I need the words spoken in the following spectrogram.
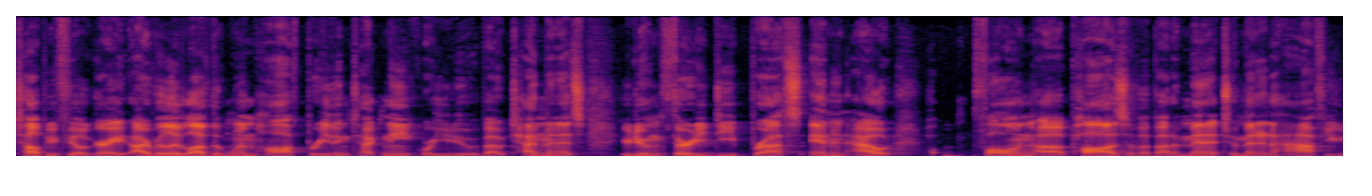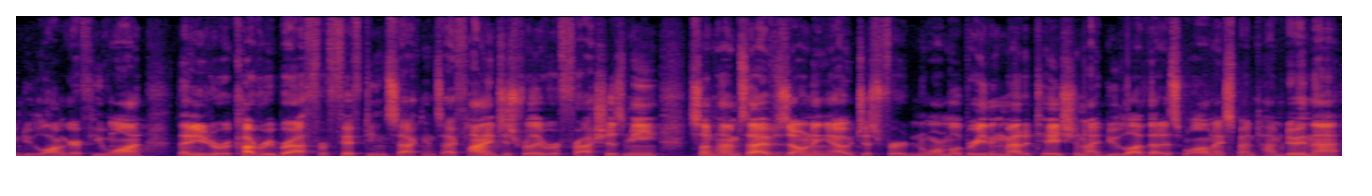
to help you feel great. I really love the wim hof breathing technique where you do about 10 minutes you're doing 30 deep breaths in and out following a pause of about a minute to a minute and a half you can do longer if you want. Then you do a recovery breath for 15 seconds. I find it just really refreshes me. Sometimes I have zoning out just for normal breathing meditation. I do love that as well, and I spend time doing that.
